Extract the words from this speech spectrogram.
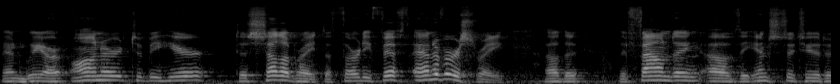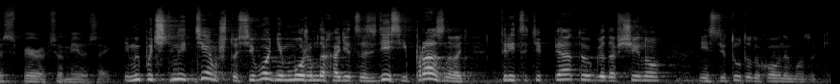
And we are honored to be here to celebrate the 35th anniversary of the, the founding of the Institute of Spiritual Music. И мы почтены тем, что сегодня можем находиться здесь и праздновать 35-ю годовщину Института духовной музыки.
